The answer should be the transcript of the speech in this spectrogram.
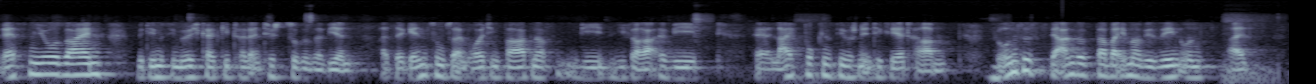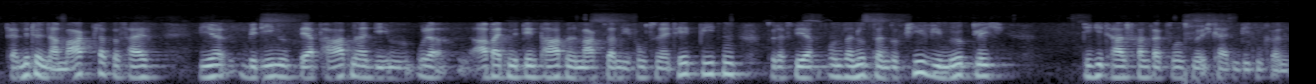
Resmio sein, mit dem es die Möglichkeit gibt, halt einen Tisch zu reservieren. Als Ergänzung zu einem heutigen Partner wie, Liefer wie äh, Live-Bookings, die wir schon integriert haben. Für uns ist der Ansatz dabei immer, wir sehen uns als vermittelnder Marktplatz. Das heißt, wir bedienen uns der Partner, die im, oder arbeiten mit den Partnern im Markt zusammen, die Funktionalität bieten, sodass wir unseren Nutzern so viel wie möglich digitale Transaktionsmöglichkeiten bieten können.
